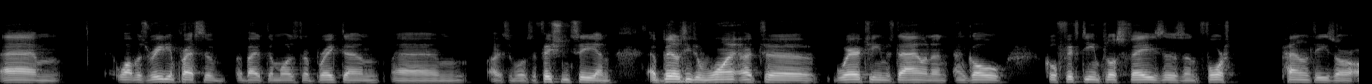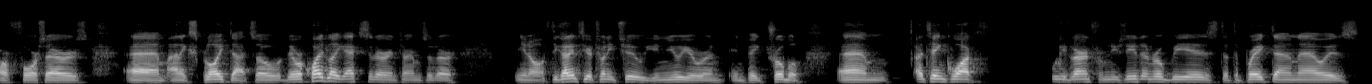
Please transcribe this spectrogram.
Um, what was really impressive about them was their breakdown um, I suppose, efficiency and ability to want uh, to wear teams down and, and go go 15 plus phases and force penalties or, or force errors um, and exploit that. So they were quite like Exeter in terms of their, you know, if you got into your 22, you knew you were in, in big trouble. Um, I think what we've learned from New Zealand rugby is that the breakdown now is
